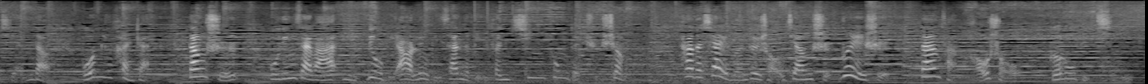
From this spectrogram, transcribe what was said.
前的伯明翰站，当时普丁塞娃以六比二、六比三的比分轻松的取胜。他的下一轮对手将是瑞士单反好手格鲁比奇。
